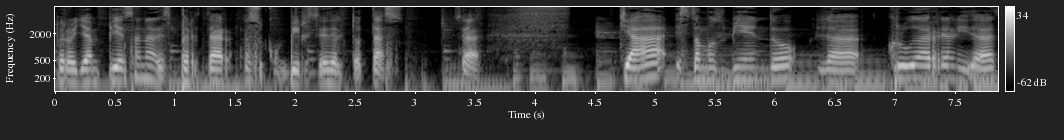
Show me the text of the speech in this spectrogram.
pero ya empiezan a despertar a sucumbirse del totazo. O sea, ya estamos viendo la cruda realidad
